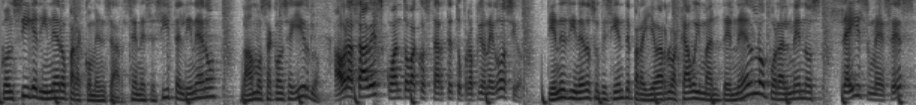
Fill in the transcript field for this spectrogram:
Consigue dinero para comenzar. ¿Se necesita el dinero? Vamos a conseguirlo. Ahora sabes cuánto va a costarte tu propio negocio. ¿Tienes dinero suficiente para llevarlo a cabo y mantenerlo por al menos seis meses?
